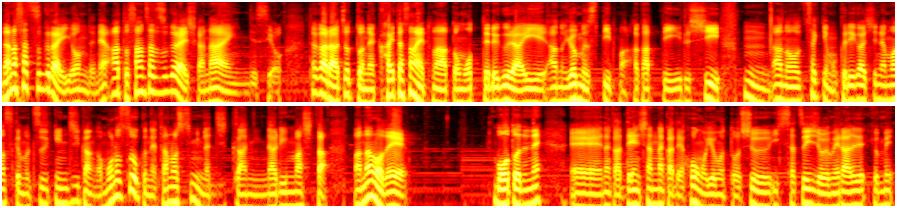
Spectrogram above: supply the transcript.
7冊ぐらい読んでね、あと3冊ぐらいしかないんですよ。だからちょっとね、買い足さないとなと思ってるぐらい、あの、読むスピードも上がっているし、うん、あの、さっきも繰り返しになりますけども、通勤時間がものすごくね、楽しみな時間になりました。まあ、なので、冒頭でね、えー、なんか電車の中で本を読むと週1冊以上読められ、読め、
